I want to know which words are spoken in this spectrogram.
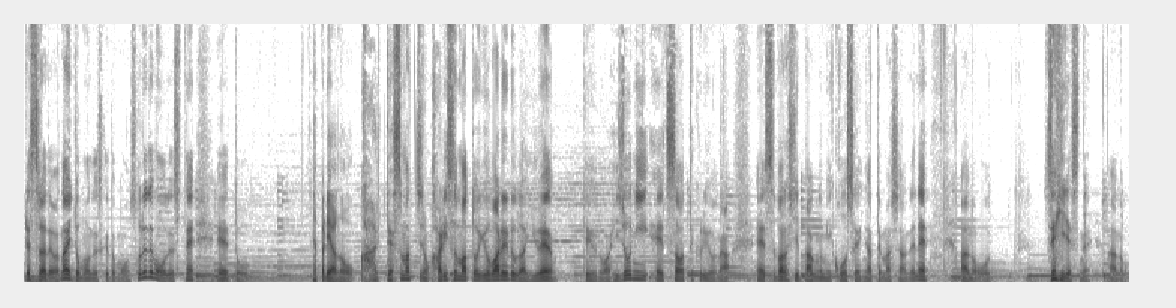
レスラーではないと思うんですけどもそれでもですね、えーとやっぱりあのデスマッチのカリスマと呼ばれるがゆえんっていうのは非常に、伝わってくるような、素晴らしい番組構成になってましたんでねあのぜひですねあの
